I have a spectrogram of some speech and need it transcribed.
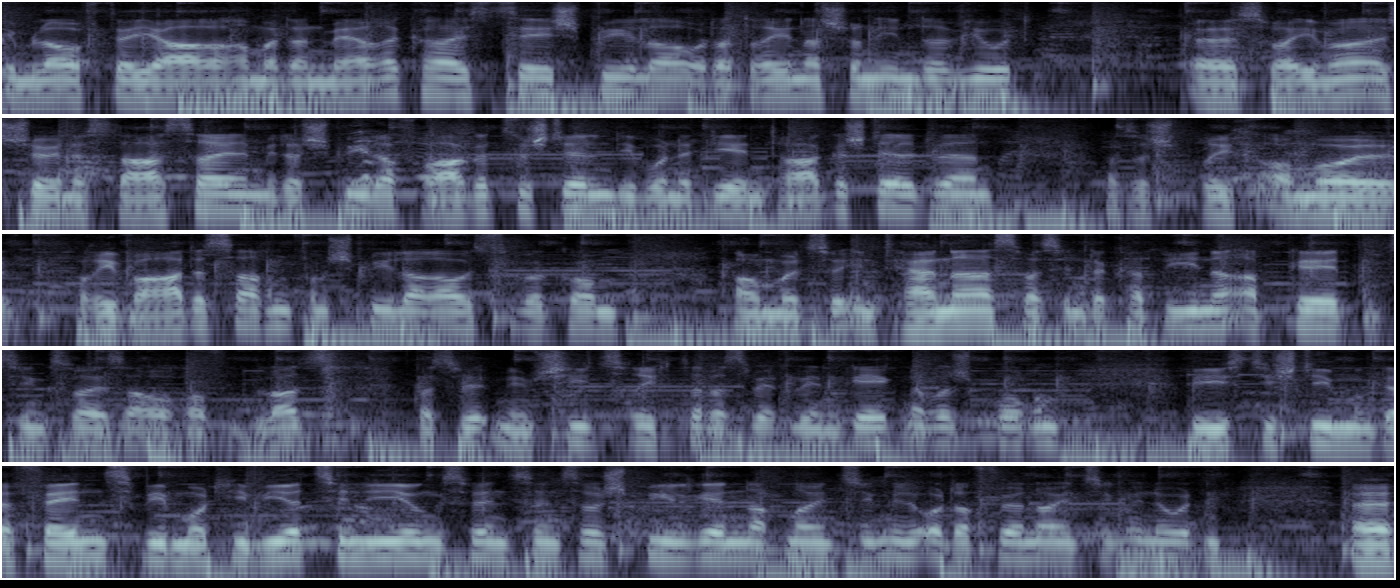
Im Laufe der Jahre haben wir dann mehrere KSC-Spieler oder Trainer schon interviewt. Es war immer ein schönes Dasein, mit der Spieler Fragen zu stellen, die wohl nicht jeden Tag gestellt werden. Also sprich auch mal private Sachen vom Spieler rauszubekommen, auch mal so Internas, was in der Kabine abgeht, beziehungsweise auch auf dem Platz. Was wird mit dem Schiedsrichter, was wird mit dem Gegner besprochen, wie ist die Stimmung der Fans, wie motiviert sind die Jungs, wenn sie in so ein Spiel gehen nach 90 Minuten oder für 90 Minuten. Äh,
